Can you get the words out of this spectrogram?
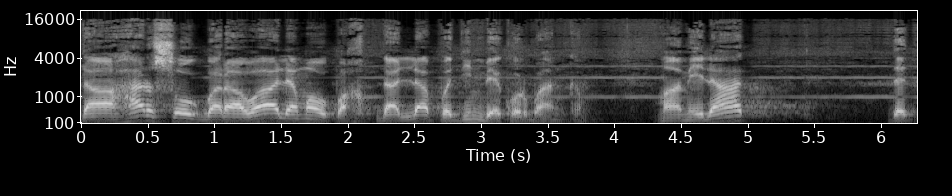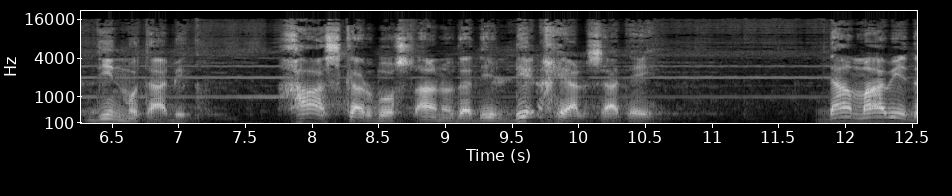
دا هر څوک به راوالم او د الله په دین به قربان کم معاملات د دین مطابق خاص کر دوستانو د دې ډېر خیال ساتئ دا ما وی د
